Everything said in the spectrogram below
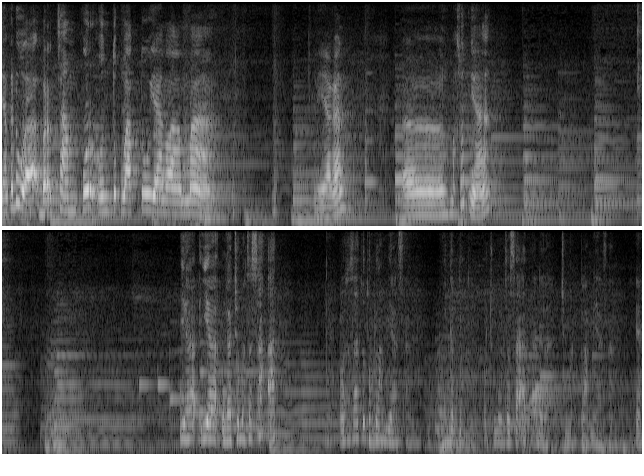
Yang kedua, bercampur untuk waktu yang lama. Ini ya kan? E, maksudnya ya ya nggak cuma sesaat. Kalau sesaat itu pelampiasan. Ingat itu. Kalau cuma sesaat adalah cuma pelampiasan ya.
